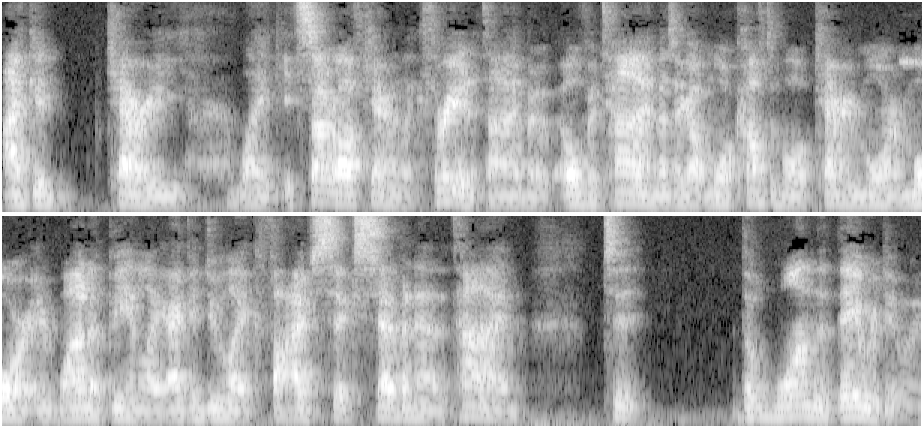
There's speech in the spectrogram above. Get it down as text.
I could carry like it started off carrying like three at a time, but over time, as I got more comfortable carrying more and more, it wound up being like I could do like five, six, seven at a time to the one that they were doing.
